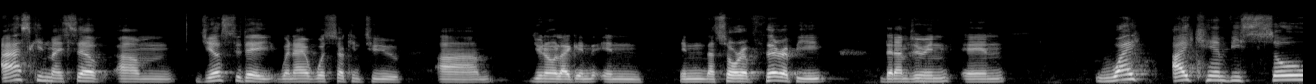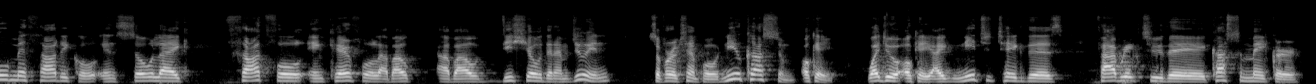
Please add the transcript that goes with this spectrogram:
asking myself um, just today when I was talking to um, you know like in in in a sort of therapy that I'm doing, and why I can be so methodical and so like thoughtful and careful about about this show that I'm doing. So, for example, new custom. Okay, what do? Okay, I need to take this fabric to the custom maker,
